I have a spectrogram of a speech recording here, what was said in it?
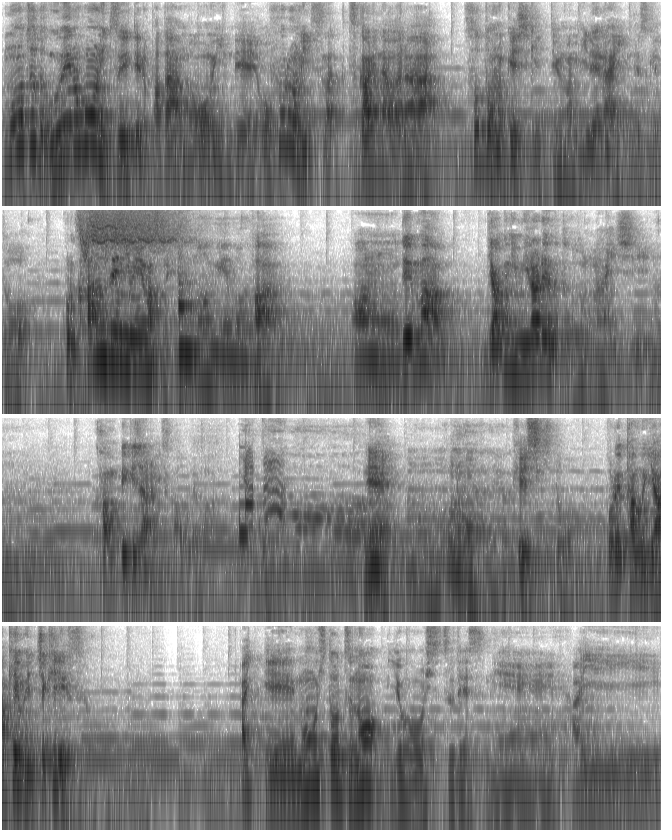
もうちょっと上の方についてるパターンが多いんでお風呂につな浸かりながら外の景色っていうのは見れないんですけどこれ完全に見えますね。まあ見えますはい。あのでまあ逆に見られるってこともないしうん。完璧じゃないですか俺は。ね。うん。この景色と。これ多分夜景めっちゃ綺麗ですよ。はい、えー、もう一つの洋室ですねはい。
